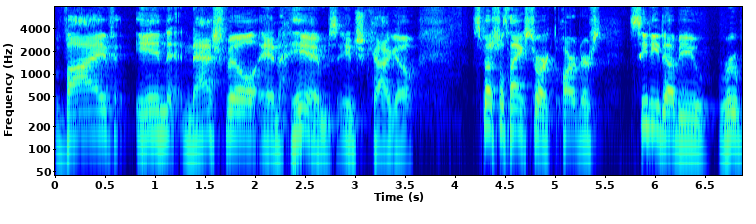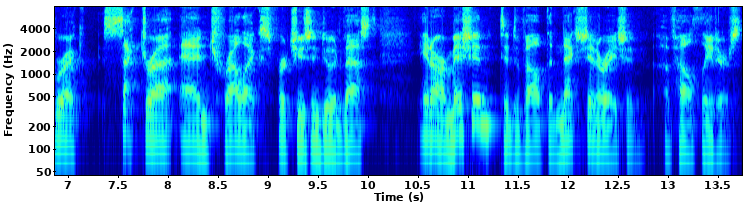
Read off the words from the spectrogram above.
Vive in Nashville and HIMSS in Chicago. Special thanks to our partners, CDW, Rubrik, Sectra, and Trellix, for choosing to invest in our mission to develop the next generation of health leaders.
